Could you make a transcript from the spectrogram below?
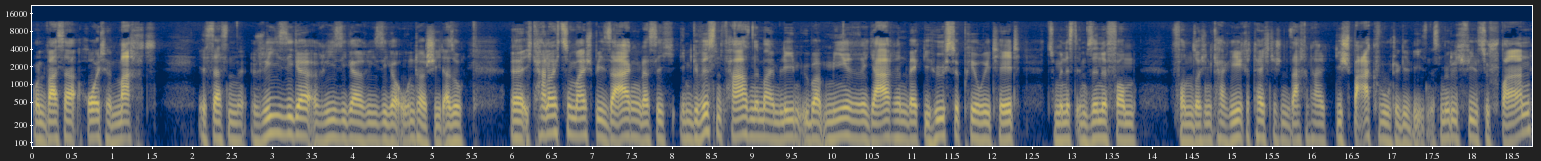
und was er heute macht, ist das ein riesiger, riesiger, riesiger Unterschied. Also äh, ich kann euch zum Beispiel sagen, dass ich in gewissen Phasen in meinem Leben über mehrere Jahre hinweg die höchste Priorität zumindest im Sinne vom, von solchen karrieretechnischen Sachen halt die Sparquote gewesen ist. Möglichst viel zu sparen,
